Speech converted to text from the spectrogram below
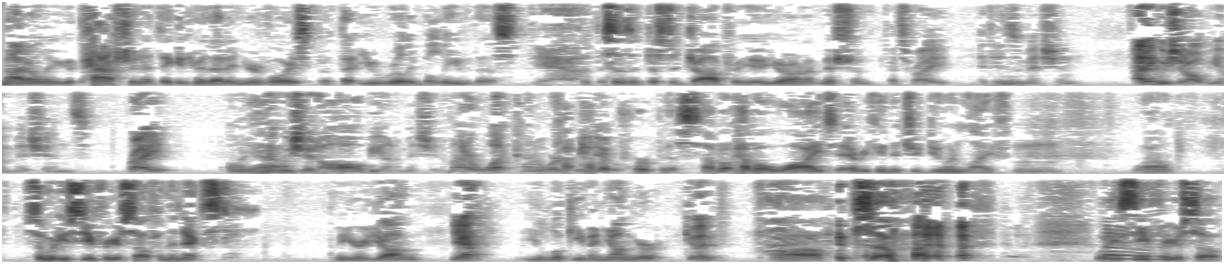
not only are you passionate, they can hear that in your voice, but that you really believe this. Yeah, That this isn't just a job for you; you're on a mission. that's right. It is a mission. I think we should all be on missions, right? Oh yeah. I think we should all be on a mission, no matter what kind of work have, we have do. a purpose. Have a have a why to everything that you do in life. Mm. Wow. So, what do you see for yourself in the next? I mean, you're young. Yeah, You look even younger. good. Uh, so, what do you see for yourself?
